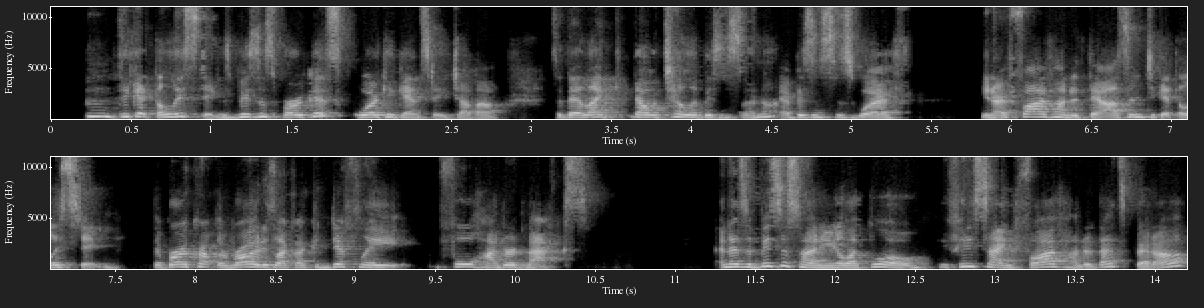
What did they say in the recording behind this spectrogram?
to get the listings, business brokers work against each other. So they're like, they'll tell a business owner, our business is worth, you know, 500,000 to get the listing. The broker up the road is like, I can definitely 400 max. And as a business owner, you're like, well, if he's saying 500, that's better.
